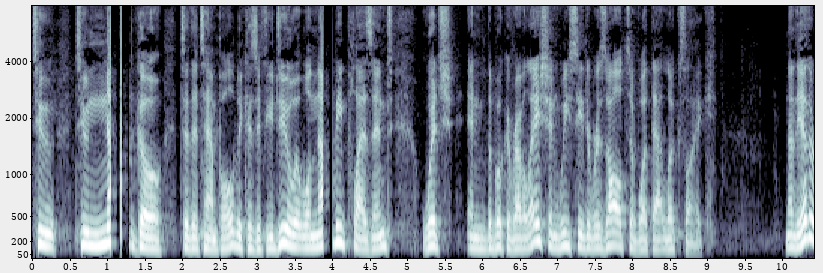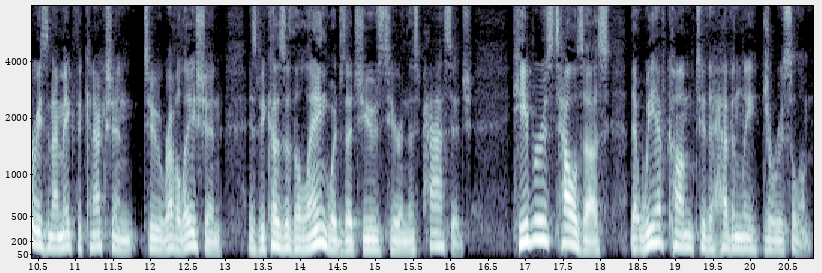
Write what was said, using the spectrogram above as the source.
to, to not go to the temple, because if you do, it will not be pleasant, which in the book of Revelation, we see the results of what that looks like. Now, the other reason I make the connection to Revelation is because of the language that's used here in this passage. Hebrews tells us that we have come to the heavenly Jerusalem.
